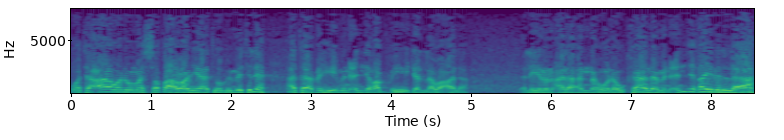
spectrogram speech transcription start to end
وتعاونوا ما استطاعوا أن يأتوا بمثله أتى به من عند ربه جل وعلا. دليل على أنه لو كان من عند غير الله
